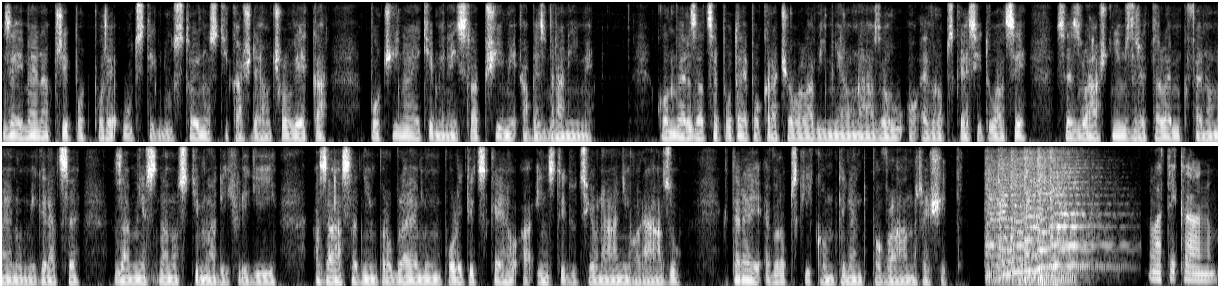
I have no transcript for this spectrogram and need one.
zejména při podpoře úcty k důstojnosti každého člověka, počínaje těmi nejslabšími a bezbranými. Konverzace poté pokračovala výměnou názorů o evropské situaci se zvláštním zřetelem k fenoménu migrace, zaměstnanosti mladých lidí a zásadním problémům politického a institucionálního rázu, které je evropský kontinent povolán řešit. Vatikán.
